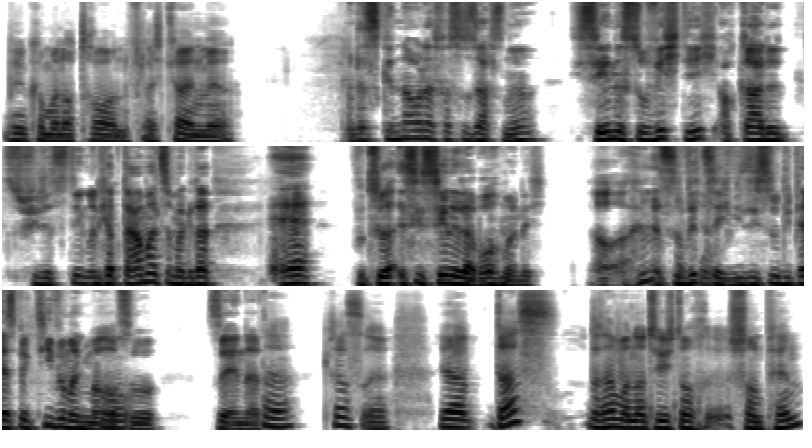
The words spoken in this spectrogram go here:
wem kann man noch trauen? Vielleicht keinen mehr. Und das ist genau das, was du sagst, ne? Die Szene ist so wichtig, auch gerade für das Ding. Und ich habe damals immer gedacht, hä, wozu ist die Szene da? Braucht man nicht. Oh, Es ist so okay. witzig, wie sich so die Perspektive manchmal Oh. auch so, so ändert. Ja, krass, ey. Ja, das, dann haben wir natürlich noch Sean Penn.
